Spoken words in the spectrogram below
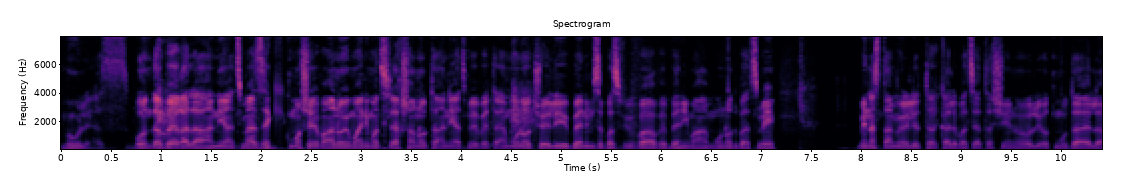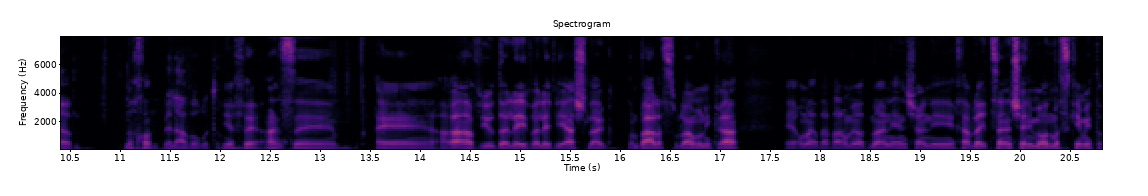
מעולה, אז בואו נדבר על האני העצמי הזה, כי כמו שהבנו, אם אני מצליח לשנות את האני העצמי ואת האמונות שלי, בין אם זה בסביבה ובין אם האמונות בעצמי, מן הסתם יהיה לי יותר קל לבצע את השינוי, להיות מודע אליו. נכון. ולעבור אותו. יפה. אז אה, אה, הרב יהודה לייב הלוי אשלג, בעל הסולם הוא נקרא, אה, אומר דבר מאוד מעניין שאני חייב לציין שאני מאוד מסכים איתו.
